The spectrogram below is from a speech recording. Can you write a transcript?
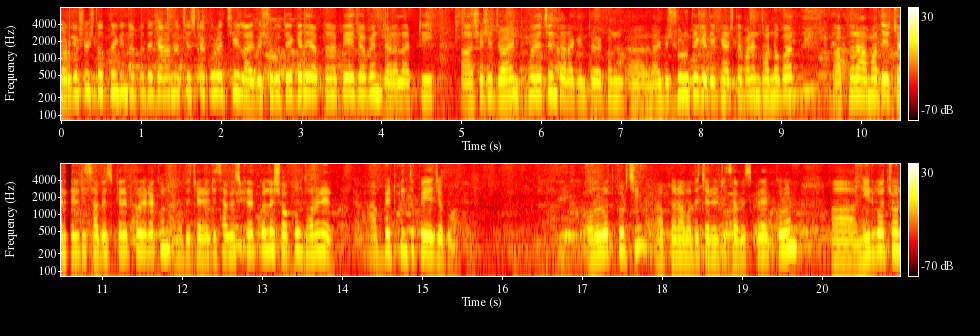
সর্বশেষ তথ্যই কিন্তু আপনাদের জানানোর চেষ্টা করেছি। লাইভের শুরুতে গেলে আপনারা পেয়ে যাবেন। যারা লাইভটি শেষে জয়েন্ট হয়েছেন, তারা কিন্তু এখন লাইভের শুরু থেকে দেখে আসতে পারেন। ধন্যবাদ। আপনারা আমাদের চ্যানেলটি সাবস্ক্রাইব করে রাখুন। আমাদের চ্যানেলটি সাবস্ক্রাইব করলে সকল ধরনের আপডেট কিন্তু পেয়ে যাবেন। অনুরোধ করছি, আপনারা আমাদের চ্যানেলটি সাবস্ক্রাইব করুন। নির্বাচন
